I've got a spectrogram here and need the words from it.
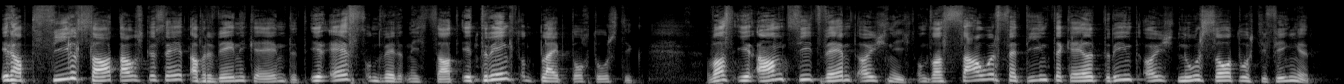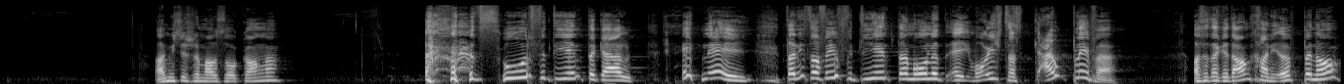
Ihr habt viel Saat ausgesät, aber wenig geerntet. Ihr esst und werdet nicht satt. Ihr trinkt und bleibt doch durstig. Was ihr anzieht, wärmt euch nicht. Und das sauer verdiente Geld rinnt euch nur so durch die Finger. Wem ist das schon mal so gegangen? Sauer verdiente Geld. Nein, da habe ich so viel verdient im Monat. Ey, wo ist das Geld geblieben? Also den Gedanken habe ich öppe noch,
